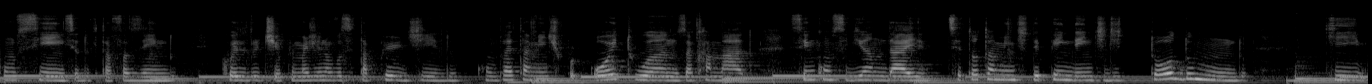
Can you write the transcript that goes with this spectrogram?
consciência do que está fazendo, coisa do tipo. Imagina você tá perdido completamente por oito anos acamado, sem conseguir andar e ser totalmente dependente de todo mundo que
